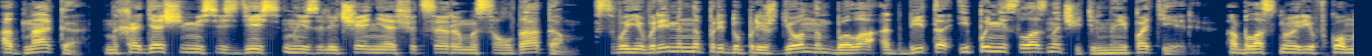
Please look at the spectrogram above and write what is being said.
Однако, находящимися здесь на излечении офицерам и солдатам, своевременно предупрежденным была отбита и понесла значительные потери. Областной ревком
